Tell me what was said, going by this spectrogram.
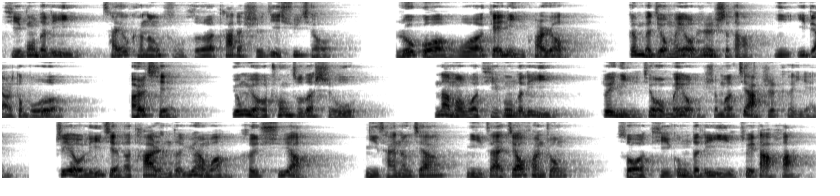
提供的利益才有可能符合他的实际需求。如果我给你一块肉，根本就没有认识到你一点都不饿，而且拥有充足的食物，那么我提供的利益对你就没有什么价值可言。只有理解了他人的愿望和需要，你才能将你在交换中。所提供的利益最大化，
